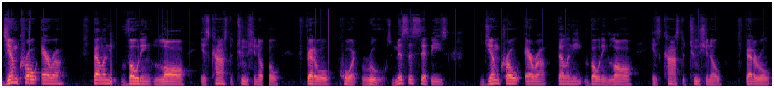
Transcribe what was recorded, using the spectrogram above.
Jim Crow era felony voting law is constitutional federal court rules. Mississippi's Jim Crow era felony voting law is constitutional federal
